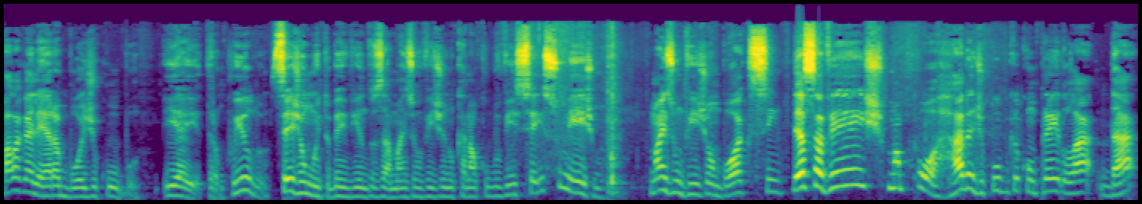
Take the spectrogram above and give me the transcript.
Fala galera boa de cubo, e aí, tranquilo? Sejam muito bem-vindos a mais um vídeo no canal Cubo Vício, é isso mesmo mais um vídeo unboxing. Dessa vez, uma porrada de cubo que eu comprei lá da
